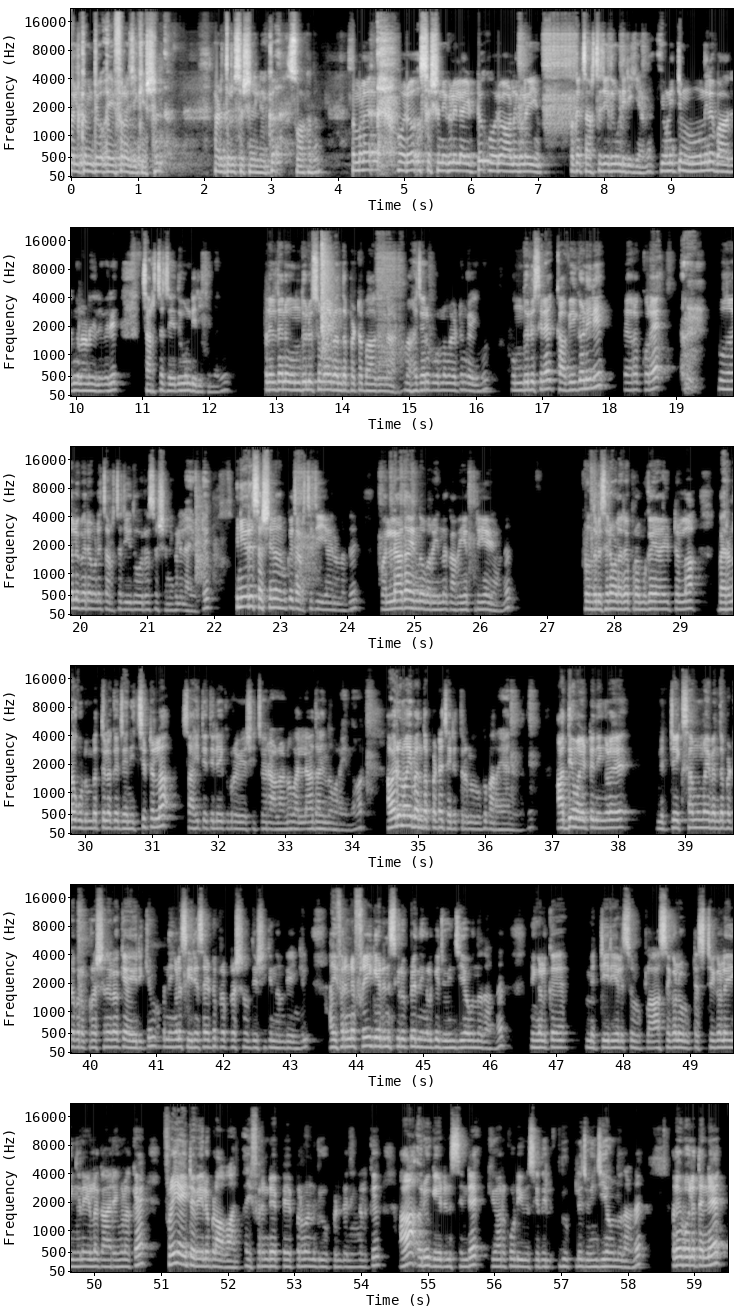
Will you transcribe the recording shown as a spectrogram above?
Welcome to I four education അടുത്തൊരു സെഷനിലേക്ക് സ്വാഗതം. നമ്മൾ ഓരോ സെഷനുകളിലായിട്ട് ഓരോ ആളുകളെയും ഒക്കെ ചർച്ച ചെയ്തുകൊണ്ടിരിക്കുകയാണ്. യൂണിറ്റ് മൂന്നിലെ ഭാഗങ്ങളാണ് നിലവിൽ ചർച്ച ചെയ്തുകൊണ്ടിരിക്കുന്നത്. അതിൽ തന്നെ ഉന്തുലുസുമായി ബന്ധപ്പെട്ട ഭാഗങ്ങളാണ്. മഹജർ പൂർണമായിട്ടും കഴിഞ്ഞു. ഉന്തുലുസിലെ കവികളിൽ ഏറെക്കുറെ മൂന്നാൽ പേരെ നമ്മൾ ചർച്ച ചെയ്തു ഓരോ സെഷനുകളിലായിട്ട് ഇനി ഒരു സെഷനിൽ നമുക്ക് ചർച്ച ചെയ്യാനുള്ളത്. വല്ലാത എന്ന് പറയുന്ന കവയത്രിയെയാണ്. ഉന്തുലുസിലെ വളരെ പ്രമുഖയായിട്ടുള്ള ഭരണ കുടുംബത്തിലൊക്കെ ജനിച്ചിട്ടുള്ള സാഹിത്യത്തിലേക്ക് പ്രവേശിച്ച ഒരാളാണ് വല്ലാത എന്ന് പറയുന്നവർ. അവരുമായി ബന്ധപ്പെട്ട ചരിത്രം നമുക്ക് പറയാനുള്ളത്. ആദ്യമായിട്ട് നിങ്ങൾ നെറ്റ് എക്സാമുമായി ബന്ധപ്പെട്ട പ്രിപ്പറേഷനിലൊക്കെ ആയിരിക്കും. അപ്പം നിങ്ങൾ സീരിയസ് ആയിട്ട് പ്രിപ്പറേഷൻ ഉദ്ദേശിക്കുന്നുണ്ടെങ്കിൽ ഐഫറിന്റെ ഫ്രീ ഗൈഡൻസ് ഗ്രൂപ്പിൽ നിങ്ങൾക്ക് ജോയിൻ ചെയ്യാവുന്നതാണ്. നിങ്ങൾക്ക് മെറ്റീരിയൽസും ക്ലാസ്സുകളും ടെസ്റ്റുകൾ ഇങ്ങനെയുള്ള കാര്യങ്ങളൊക്കെ ഫ്രീ ആയിട്ട് അവൈലബിൾ ആവാൻ ഐഫറിന്റെ പേപ്പർ വൺ ഗ്രൂപ്പ് ഉണ്ട്. നിങ്ങൾക്ക് ആ ഒരു ഗൈഡൻസിന്റെ ക്യു ആർ കോഡ് യൂസ് ചെയ്ത് ഗ്രൂപ്പിൽ ജോയിൻ ചെയ്യാവുന്നതാണ്. അതേപോലെ തന്നെ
